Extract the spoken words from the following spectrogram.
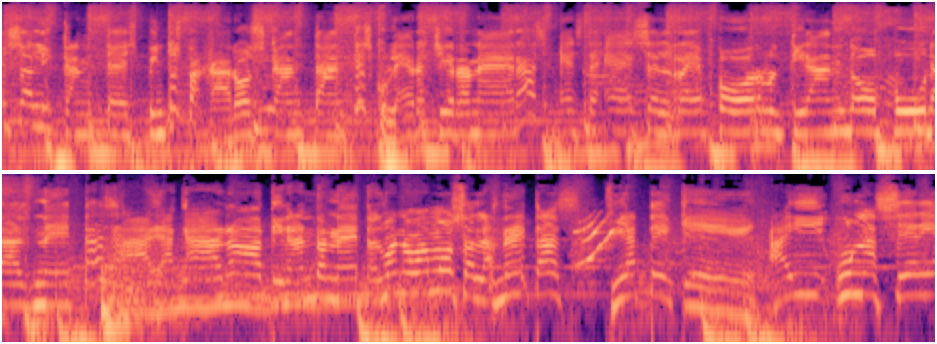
Alicantes, pintos pájaros, cantantes, culebras chirroneras. Este es el report tirando puras netas. Ay, acá no, tirando netas. Bueno, vamos a las netas. Fíjate que hay una serie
